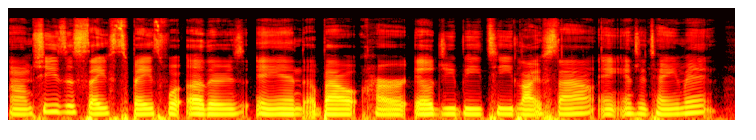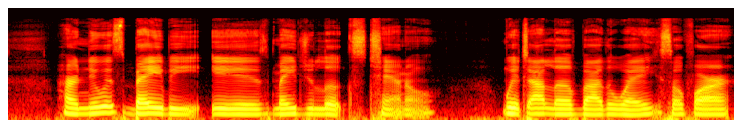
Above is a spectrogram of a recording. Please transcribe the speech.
um, she's a safe space for others and about her LGBT lifestyle and entertainment. Her newest baby is Made You Looks channel, which I love by the way. So far,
